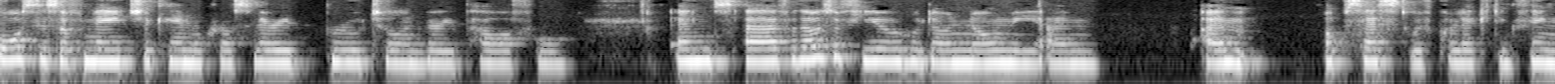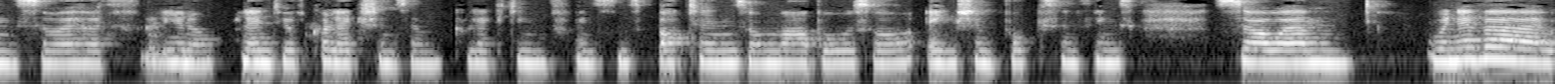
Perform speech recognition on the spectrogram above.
forces of nature came across very brutal and very powerful and uh, for those of you who don't know me I'm I'm obsessed with collecting things. So I have, you know, plenty of collections. I'm collecting, for instance, buttons or marbles or ancient books and things. So um, whenever I,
